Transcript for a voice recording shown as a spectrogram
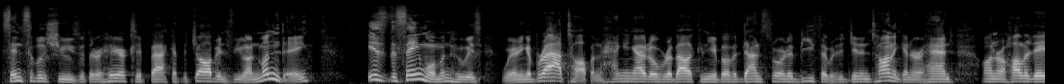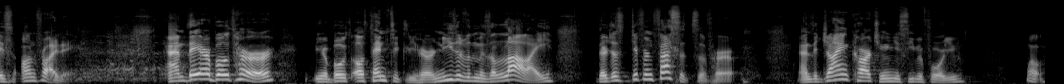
sensible shoes with her hair clipped back at the job interview on Monday is the same woman who is wearing a bra top and hanging out over a balcony above a dance floor in Ibiza with a gin and tonic in her hand on her holidays on Friday. and they are both her, you know, both authentically her. Neither of them is a lie. They're just different facets of her. And the giant cartoon you see before you, well,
